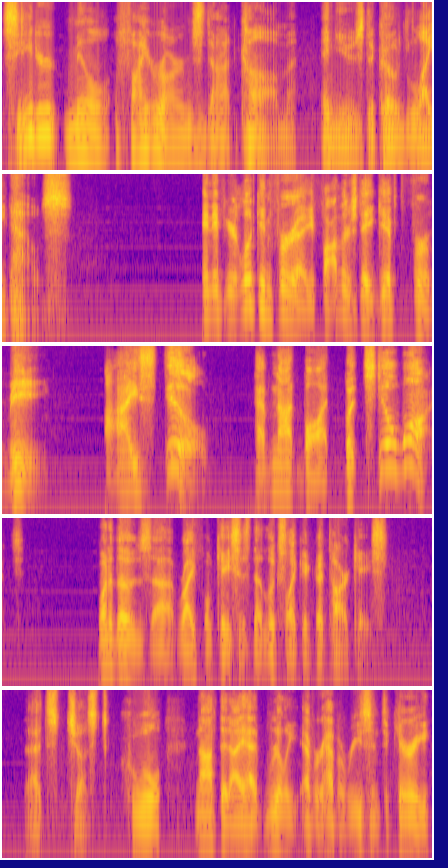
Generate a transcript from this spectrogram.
cedarmillfirearms.com and use the code LIGHTHOUSE. And if you're looking for a Father's Day gift for me, I still have not bought, but still want one of those uh, rifle cases that looks like a guitar case. That's just cool. Not that I have really ever have a reason to carry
